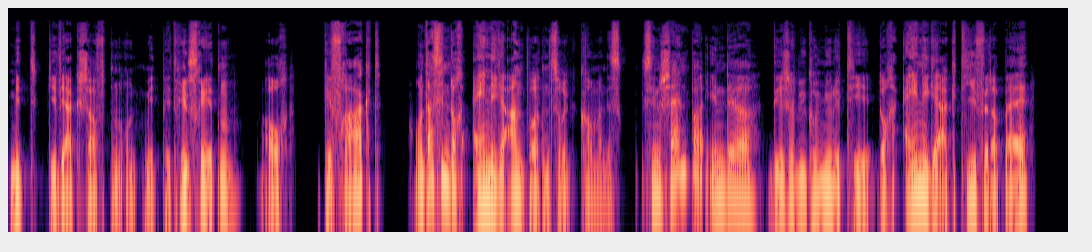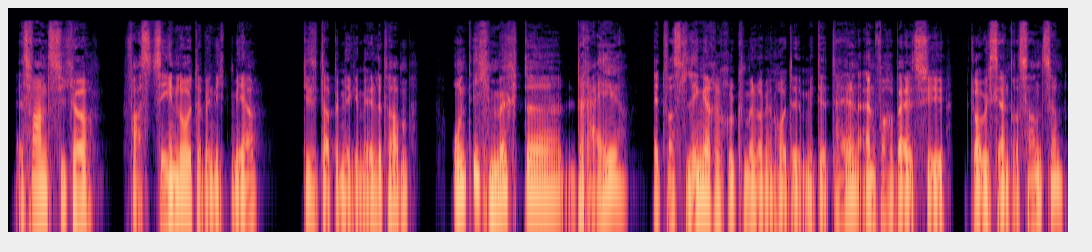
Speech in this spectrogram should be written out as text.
mit Gewerkschaften und mit Betriebsräten auch gefragt und da sind doch einige Antworten zurückgekommen. Es sind scheinbar in der Déjà-vu-Community doch einige Aktive dabei. Es waren sicher fast zehn Leute, wenn nicht mehr, die sich da bei mir gemeldet haben. Und ich möchte drei etwas längere Rückmeldungen heute mit dir teilen, einfach weil sie, glaube ich, sehr interessant sind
